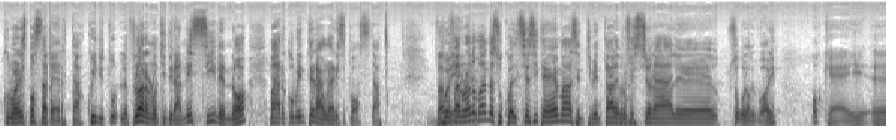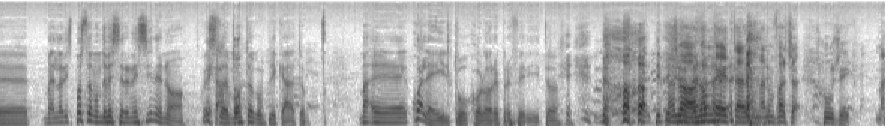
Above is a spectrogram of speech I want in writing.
con una risposta aperta. Quindi tu, Flora non ti dirà né sì né no, ma argomenterà una risposta. Va Puoi fare bene. una domanda su qualsiasi tema, sentimentale, professionale, su quello che vuoi. Ok, eh, ma la risposta non deve essere né sì né no. Questo è Esatto. molto complicato. Ma eh, qual è il tuo colore preferito? No, Ti piace- no, non metta, ma non faccia... Scusi, ma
